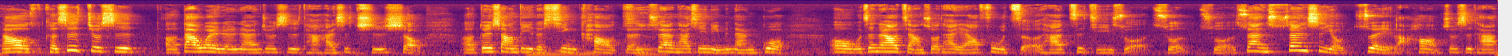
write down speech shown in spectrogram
然后可是就是呃，大卫仍然就是他还是持守呃对上帝的信靠，对，虽然他心里面难过，哦，我真的要讲说他也要负责他自己所所所算算是有罪啦哈，就是他，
